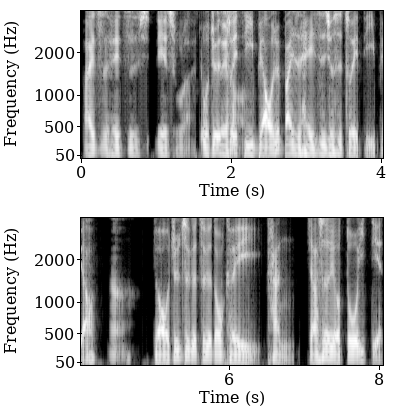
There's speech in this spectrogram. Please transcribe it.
白纸黑字列出来，我觉得最低标，我觉得白纸黑字就是最低标，嗯，对啊，我觉得这个这个都可以看。假设有多一点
